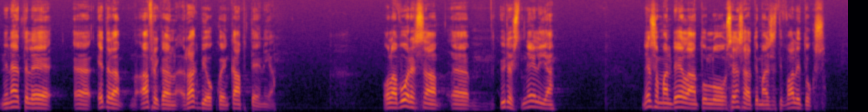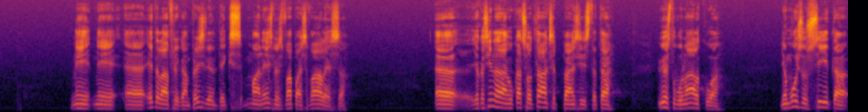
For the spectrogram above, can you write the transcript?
niin näyttelee Etelä-Afrikan rugbyjoukkueen kapteenia. Ollaan vuodessa ää, 1994. Nelson Mandela on tullut sensaatiomaisesti valituksi niin, niin Etelä-Afrikan presidentiksi maan ensimmäisessä vapaissa vaaleissa. joka sinällään kun katsoo taaksepäin siis tätä 90-luvun alkua, niin on muistutus siitä,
